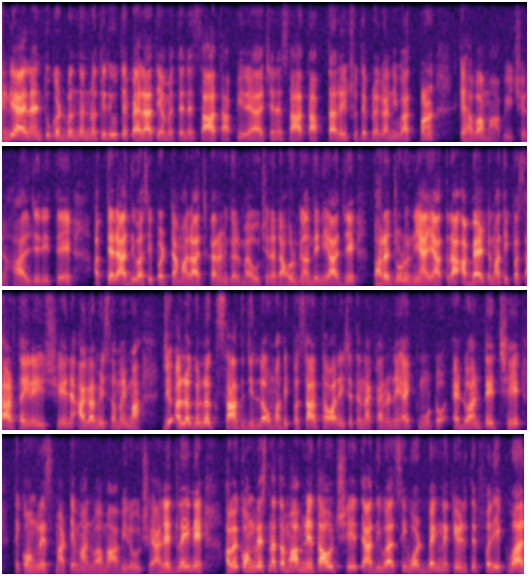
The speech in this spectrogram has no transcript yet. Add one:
ઇન્ડિયા એરલાઇન્સનું ગઠબંધન નથી થયું તે પહેલાથી અમે તેને સાથ આપી રહ્યા છે અને સાથ આપતા રહીશું તે પ્રકારની વાત પણ કહેવામાં આવી છે અને હાલ જે રીતે અત્યારે આદિવાસી પટ્ટામાં રાજકારણ ગરમાયું છે અને રાહુલ ગાંધીની આ જે ભારત જોડો ન્યાય યાત્રા આ બેલ્ટમાંથી પસાર થઈ રહી છે અને આગામી સમયમાં જે અલગ અલગ સાત જિલ્લાઓમાંથી પસાર થવાની છે તેના કારણે એક મોટો એડવાન્ટેજ છે તે કોંગ્રેસ માટે માનવામાં આવી રહ્યું છે. આને જ લઈને હવે કોંગ્રેસના તમામ નેતાઓ છે તે આદિવાસી વોટ બેંકને કેવી રીતે ફરી એકવાર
